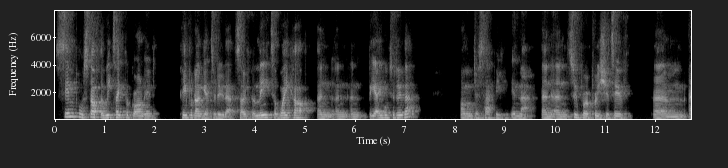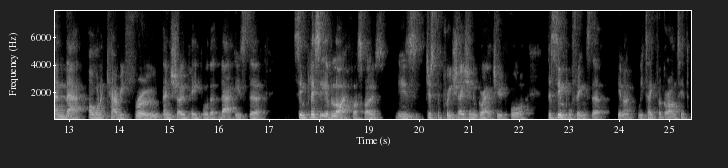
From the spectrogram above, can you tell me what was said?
Simple stuff that we take for granted. People don't get to do that. So for me to wake up and and and be able to do that, I'm just happy in that and and super appreciative. Um, and that I want to carry through and show people that that is the simplicity of life, I suppose, is just appreciation and gratitude for the simple things that you know we take for granted.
